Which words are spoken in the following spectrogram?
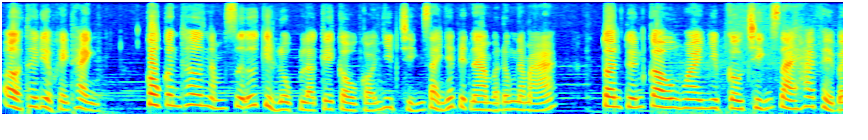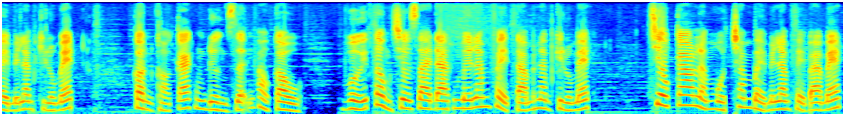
Ở thời điểm khánh thành, cầu Cần Thơ nắm giữ kỷ lục là cây cầu có nhịp chính dài nhất Việt Nam và Đông Nam Á. Toàn tuyến cầu ngoài nhịp cầu chính dài 2,75 km, còn có các đường dẫn vào cầu với tổng chiều dài đạt 15,85 km, chiều cao là 175,3 m.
